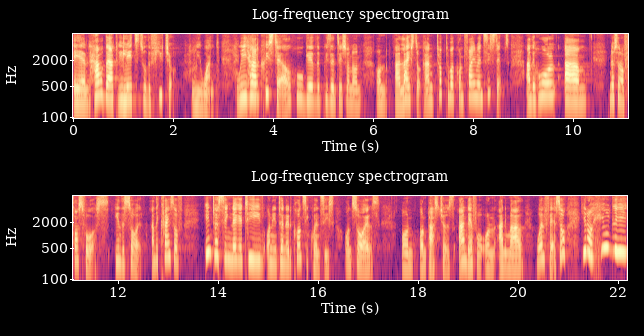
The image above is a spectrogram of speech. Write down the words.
and how that relates to the future we want. We had Christelle, who gave the presentation on, on uh, livestock and talked about confinement systems and the whole um, notion of phosphorus in the soil and the kinds of interesting negative unintended consequences on soils, on, on pastures, and therefore on animal welfare. So, you know, hugely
